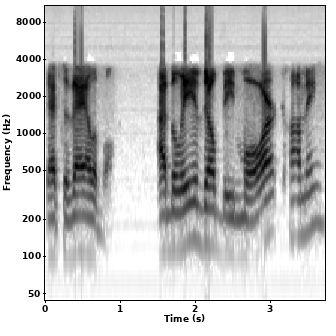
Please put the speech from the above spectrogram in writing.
that's available. I believe there'll be more coming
